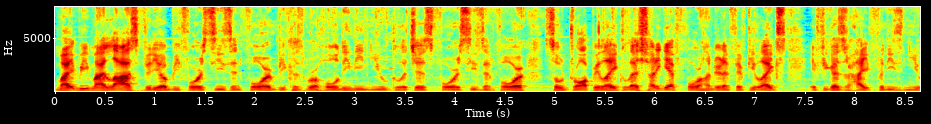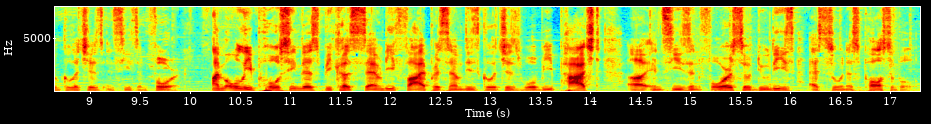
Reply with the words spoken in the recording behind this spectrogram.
might be my last video before season 4 because we're holding the new glitches for season 4 so drop a like let's try to get 450 likes if you guys are hyped for these new glitches in season 4 I'm only posting this because 75% of these glitches will be patched uh, in season 4 so do these as soon as possible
